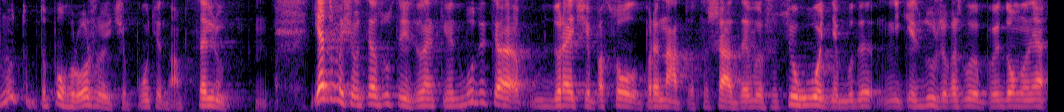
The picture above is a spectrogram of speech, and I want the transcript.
Ну тобто погрожуючи Путіну абсолютно. Я думаю, що ця зустріч з Зеленським відбудеться. До речі, посол при НАТО США заявив, що сьогодні буде якесь дуже важливе повідомлення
